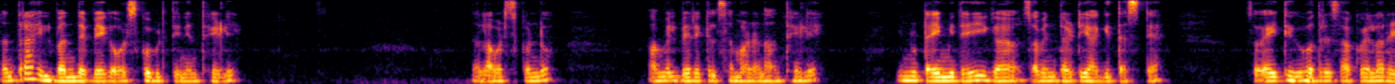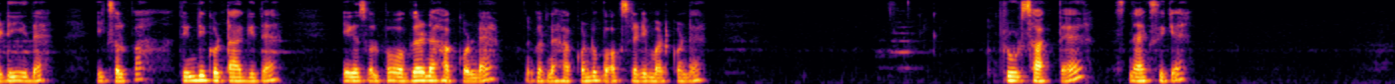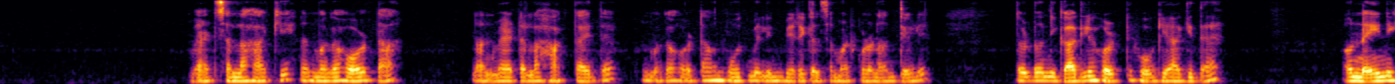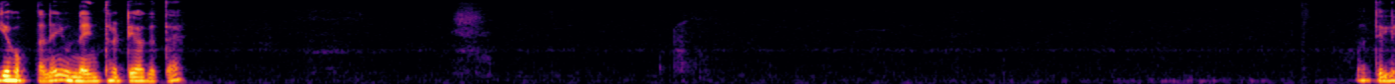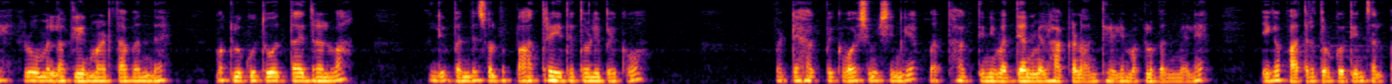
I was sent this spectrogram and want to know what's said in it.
ನಂತರ ಇಲ್ಲಿ ಬಂದೆ, ಬೇಗ ಒರೆಸ್ಕೊಬಿಡ್ತೀನಿ ಅಂತ ಹೇಳಿ. ಎಲ್ಲ ಒರೆಸ್ಕೊಂಡು ಆಮೇಲೆ ಬೇರೆ ಕೆಲಸ ಮಾಡೋಣ ಅಂಥೇಳಿ ಇನ್ನೂ ಟೈಮ್ ಇದೆ, ಈಗ ಸೆವೆನ್ ತರ್ಟಿ ಆಗಿದ್ದಷ್ಟೇ. ಸೊ ಏಯ್ಟಿಗೆ ಹೋದರೆ ಸಾಕು, ಎಲ್ಲ ರೆಡಿ ಇದೆ. ಈಗ ಸ್ವಲ್ಪ ತಿಂಡಿ ಕೊಟ್ಟಾಗಿದೆ. ಈಗ ಸ್ವಲ್ಪ ಒಗ್ಗರಣೆ ಹಾಕ್ಕೊಂಡೆ. ಒಗ್ಗರಣೆ ಹಾಕ್ಕೊಂಡು ಬಾಕ್ಸ್ ರೆಡಿ ಮಾಡಿಕೊಂಡೆ. ಫ್ರೂಟ್ಸ್ ಹಾಕಿದೆ ಸ್ನ್ಯಾಕ್ಸಿಗೆ ಮ್ಯಾಟ್ಸ್ ಎಲ್ಲ ಹಾಕಿ ನನ್ನ ಮಗ ಹೊರಟ. ನಾನು ಮ್ಯಾಟ್ ಎಲ್ಲ ಹಾಕ್ತಾ ಹಾಕ್ತಾಯಿದ್ದೆ ನನ್ನ ಮಗ ಹೊರಟ. ಅವ್ನು ಹೋದ್ಮೇಲೆ ಇನ್ನು ಬೇರೆ ಕೆಲಸ ಮಾಡ್ಕೊಳ್ಳೋಣ ಅಂತೇಳಿ ದೊಡ್ಡವನಿಗಾಗಲೇ ಹೊರಟು ಹೋಗಿ ಆಗಿದೆ. ಅವ್ನು ನೈನಿಗೆ ಹೋಗ್ತಾನೆ. ಇವ್ನು ನೈನ್ ಥರ್ಟಿ ಆಗುತ್ತೆ. ಮತ್ತಿಲ್ಲಿ ರೂಮೆಲ್ಲ ಕ್ಲೀನ್ ಮಾಡ್ತಾ ಬಂದೆ. ಮಕ್ಕಳು ಕೂತು ಓದ್ತಾ ಇದ್ರಲ್ವ? ಅಲ್ಲಿಗೆ ಬಂದೆ ಸ್ವಲ್ಪ ಪಾತ್ರೆ ಇದೆ ತೊಳಿಬೇಕು. ಬಟ್ಟೆ ಹಾಕಬೇಕು ವಾಷಿಂಗ್ ಮಿಷಿನ್ಗೆ ಮತ್ತೆ ಹಾಕ್ತೀನಿ ಮಧ್ಯಾಹ್ನ ಮೇಲೆ ಹಾಕೋಣ ಅಂಥೇಳಿ ಮಕ್ಕಳು ಬಂದಮೇಲೆ. ಈಗ ಪಾತ್ರೆ ತೊಳ್ಕೊತೀನಿ ಸ್ವಲ್ಪ.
